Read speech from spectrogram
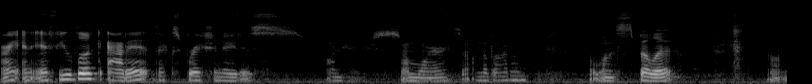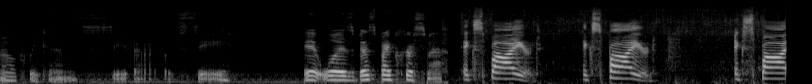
All right, and if you look at it, the expiration date is on here somewhere. Is that on the bottom? I don't wanna spill it. I don't know if we can see that. Let's see. It was Best by Christmas. Expired. Expired. Expired.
